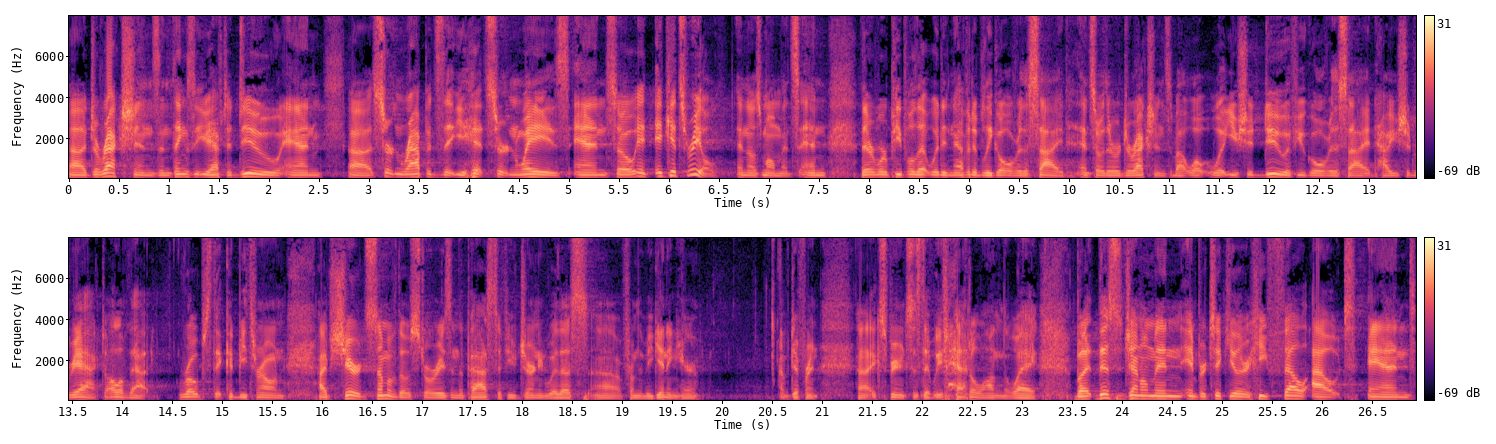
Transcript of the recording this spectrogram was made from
uh, directions and things that you have to do, and uh, certain rapids that you hit certain ways. And so it, it, gets real in those moments. And there were people that would inevitably go over the side. And so there were directions about what, what you should do if you go over the side, how you should react, all of that ropes that could be thrown. I've shared some of those stories in the past if you've journeyed with us uh, from the beginning here of different uh, experiences that we've had along the way. But this gentleman in particular, he fell out. And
